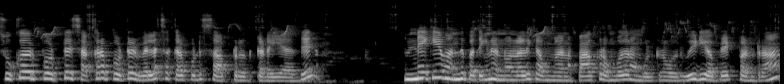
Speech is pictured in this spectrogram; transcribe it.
சுகர் போட்டு சர்க்கரை போட்டு வெள்ளை சர்க்கரை போட்டு சாப்பிட்றது கிடையாது. இன்றைக்கே வந்து பார்த்திங்கன்னா இன்னொரு நாளைக்கு அவங்கள நான் பார்க்குறம்போது நான் உங்களுக்கு நான் ஒரு வீடியோ அப்டேட் பண்ணுறேன்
